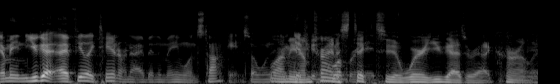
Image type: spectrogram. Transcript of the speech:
I mean, you got. I feel like Tanner and I have been the main ones talking, so I well, I mean, I'm trying to stick to where you guys are at currently,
